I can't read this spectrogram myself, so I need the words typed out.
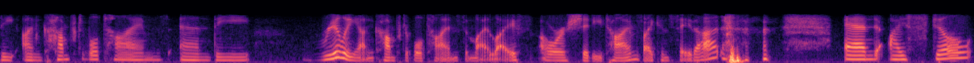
the uncomfortable times, and the really uncomfortable times in my life, or shitty times, I can say that. and I still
